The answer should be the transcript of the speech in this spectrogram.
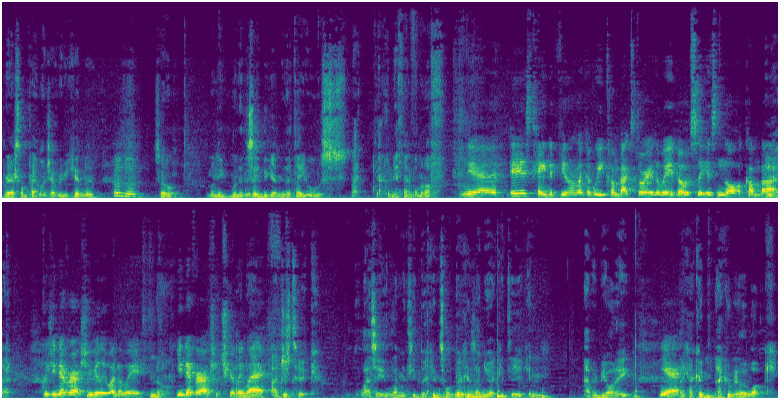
wrestling pretty much every weekend now. Mm-hmm. So when they, when they decided to give me the titles, I, I couldn't thank them enough. Yeah, it is kind of feeling like a wee comeback story in a way, but obviously it's not a comeback Yeah. Because you never actually really went away. No. you never actually truly left. I just took, let's say, limited bookings, or bookings I knew I could take, and I would be all right. Yeah. Like I couldn't, I couldn't really work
